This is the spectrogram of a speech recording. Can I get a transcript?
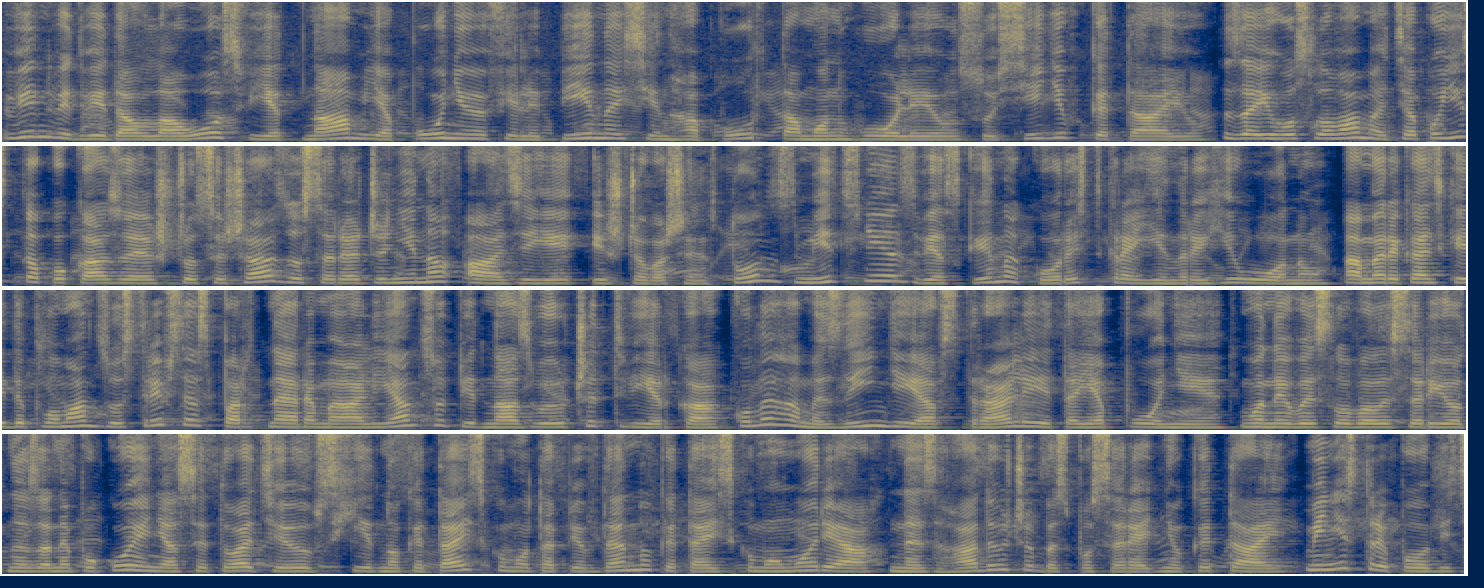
Він відвідав Лаос, В'єтнам, Японію, Філіппіни, Сінгапур та Монголію, сусідів Китаю. За його словами, ця поїздка показує, що США зосереджені на Азії і що Вашингтон зміцнює зв'язки на користь країн регіону. Американський дипломат зустрівся з партнерами альянсу під назвою Четвірка, колегами з Індії, Австралії та Японії. Вони висловили серйозне занепокоєння ситуацією в східно-китайському та південно-китайському морях, не згадуючи безпосередньо Китай. Міністри пообіцяли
